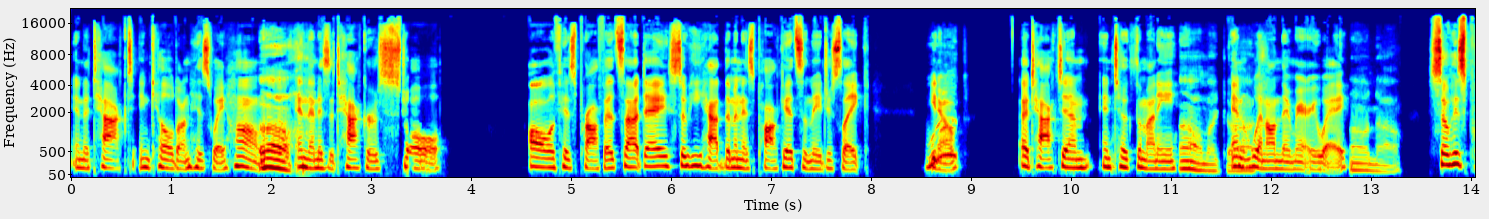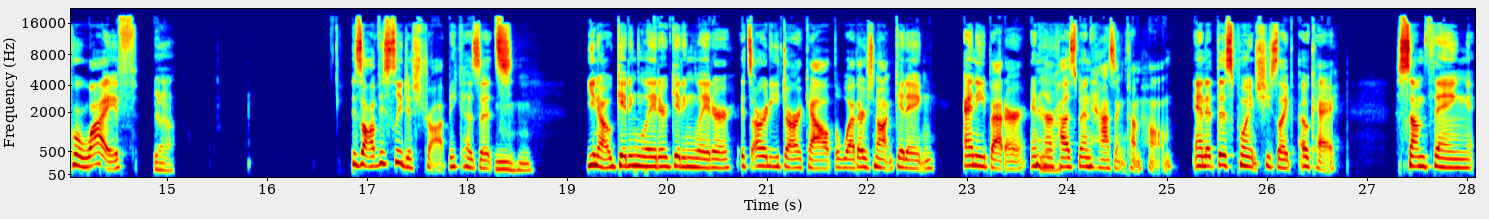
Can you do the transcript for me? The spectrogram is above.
and attacked and killed on his way home. Ugh. And then his attackers stole all of his profits that day. So he had them in his pockets and they just like you know, What? Attacked him and took the money Oh my god. and went on their merry way. Oh no. So his poor wife, Yeah. is obviously distraught because it's Mhm. you know getting later, getting later. It's already dark out. The weather's not getting any better, and her Yeah. husband hasn't come home. And at this point, she's like, okay, something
